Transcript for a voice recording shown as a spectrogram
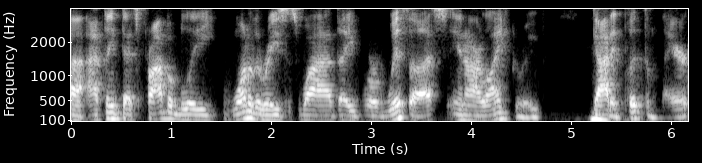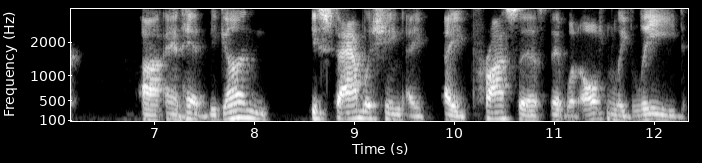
uh, I think that's probably one of the reasons why they were with us in our life group. God had put them there uh, and had begun establishing a, a process that would ultimately lead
